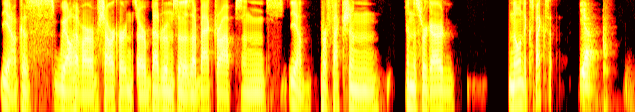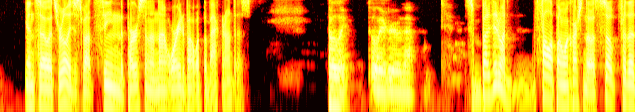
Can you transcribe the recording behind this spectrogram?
you know because we all have our shower curtains our bedrooms as our backdrops and you know perfection in this regard no one expects it. Yeah. And so it's really just about seeing the person and not worried about what the background is. Totally totally agree with that so, but I did want to follow up on one question though. So for the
